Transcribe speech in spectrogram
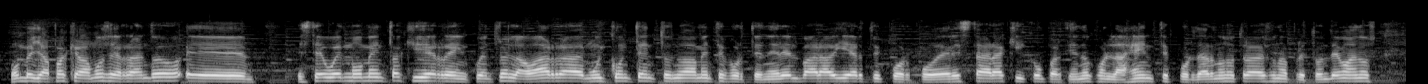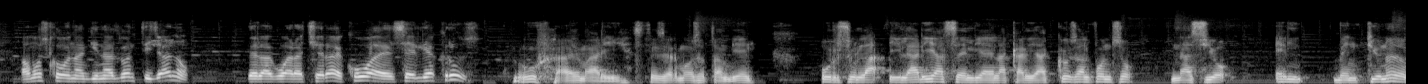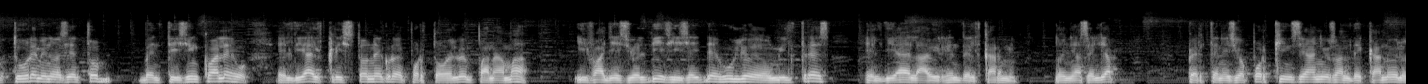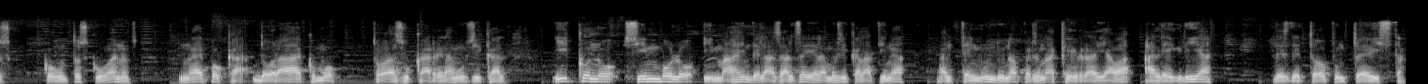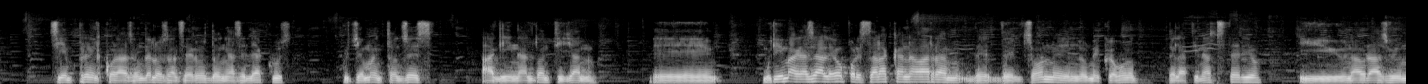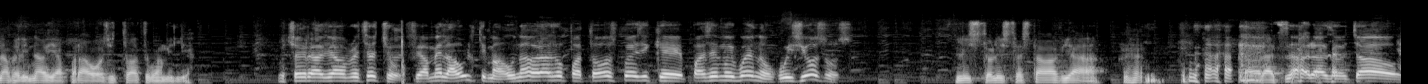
Hombre, ya para que vamos cerrando eh, este buen momento aquí de reencuentro en la barra, muy contentos nuevamente por tener el bar abierto y por poder estar aquí compartiendo con la gente, por darnos otra vez un apretón de manos. Vamos con Aguinaldo Antillano, de la Guarachera de Cuba, de Celia Cruz. Uf, Ave María, este es hermoso también. Úrsula Hilaria Celia de la Caridad Cruz Alfonso nació el 21 de octubre de 1925 Alejo, el día del Cristo Negro de Portobelo en Panamá, y falleció el 16 de julio de 2003, el día de la Virgen del Carmen. Doña Celia perteneció por 15 años al decano de los conjuntos cubanos, una época dorada como toda su carrera musical, ícono, símbolo, imagen de la salsa y de la música latina ante el mundo, una persona que irradiaba alegría desde todo punto de vista, siempre en el corazón de los salseros, doña Celia Cruz. Escuchemos entonces a Aguinaldo Antillano. Eh, muchísimas gracias, Alejo, por estar acá en la barra de- del son, en los micrófonos de Latina Stereo, y un abrazo y una feliz Navidad para vos y toda tu familia. Muchas gracias, hombre Checho. Fíjame la última. Un abrazo para todos, pues, y que pasen muy bueno, juiciosos. Listo, listo, estaba fiada. Un abrazo. abrazo, chao.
